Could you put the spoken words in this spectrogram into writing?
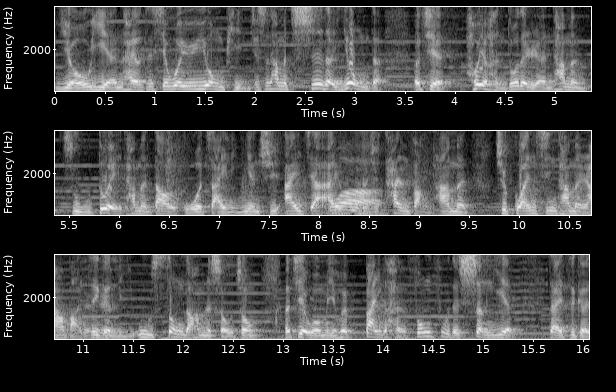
油盐，还有这些卫浴用品，就是他们吃的、用的。而且会有很多的人，他们组队，他们到国宅里面去挨家挨户的去探访他们，去关心他们，然后把这个礼物送到他们的手中。而且我们也会办一个很丰富的盛宴，在这个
